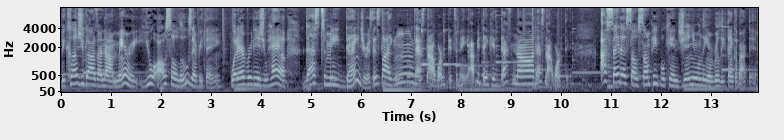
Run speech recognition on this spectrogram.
because you guys are not married, you will also lose everything. Whatever it is you have, that's to me dangerous. It's like, mm, that's not worth it to me. I'll be thinking, that's nah, that's not worth it. I say that so some people can genuinely and really think about that.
